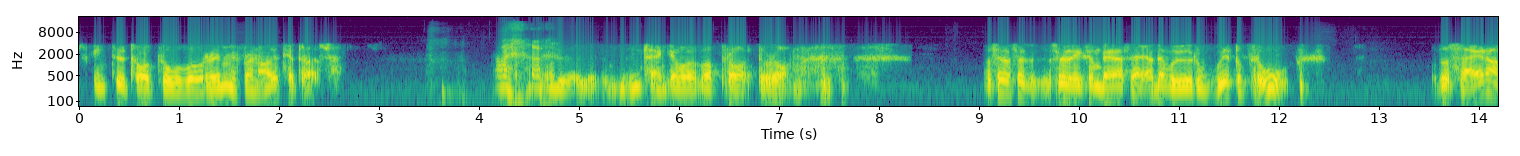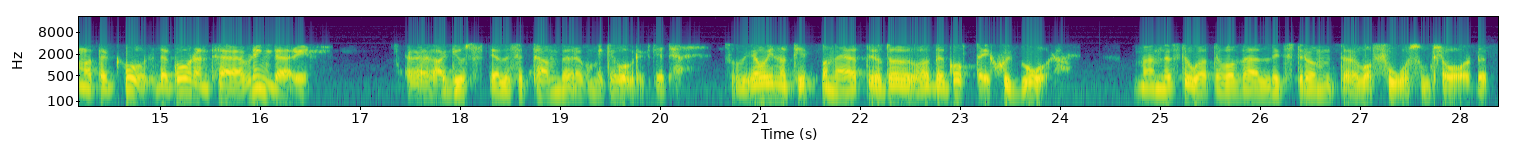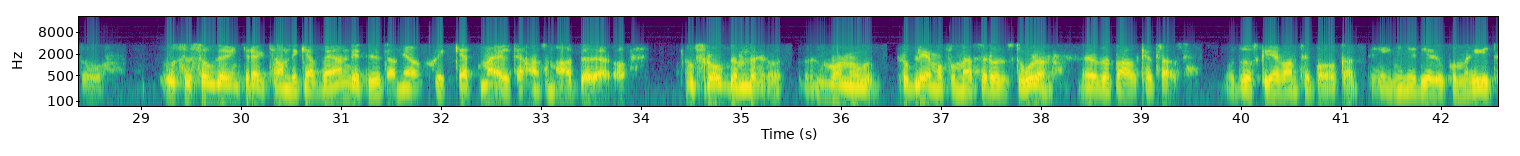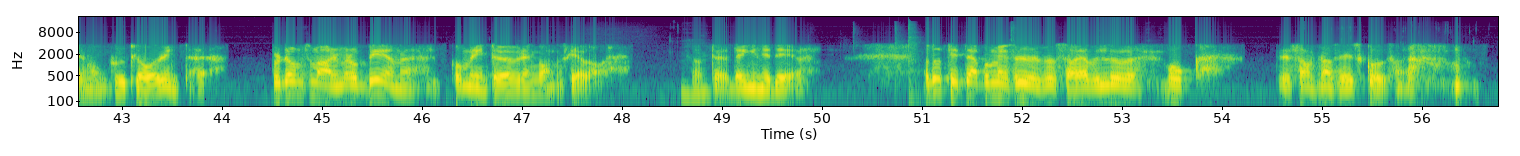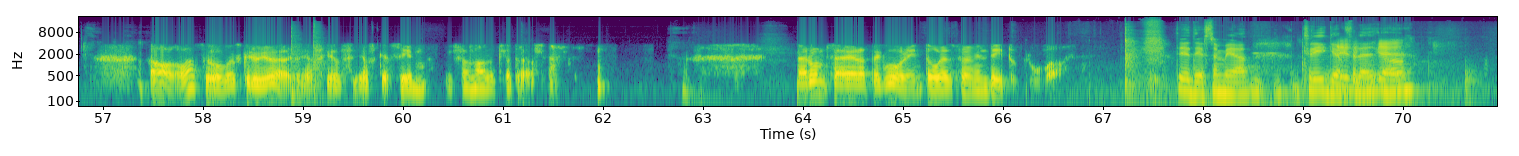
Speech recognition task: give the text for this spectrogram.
ska inte du ta ett prov och rymma från Alcatraz? Alltså? Och då tänker jag, vad, vad pratar du om? Och sen så, så liksom blev jag säga, det var ju roligt att prova. Och då säger han att det går, det går en tävling där i eh, augusti eller september, jag kommer inte ihåg riktigt. Så jag var inne och tittade på nätet och då hade det gått det i sju år. Men det stod att det var väldigt strömt där det var få som klarade det. Och, och så såg det inte direkt handikappvänligt ut utan jag skickade ett mejl till han som hade det och, och frågade om det var något problem att få med sig rullstolen över på Alcatraz. Och då skrev han tillbaka att det är ingen idé du kommer hit en gång för du klarar inte det här. För de som har armar och ben kommer inte över en gång, skrev han. Så att, eh, det är ingen idé. Och då tittade jag på min fru och sa jag vill du åka till San Francisco? jag. ja, så vad ska du göra? Jag ska, jag ska simma ifrån Alcatraz. När de säger att det går inte, då är jag tvungen dit och prova. Det är det som är triggern för dig? Ja.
